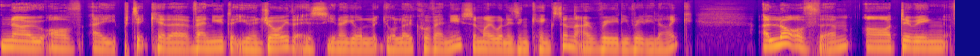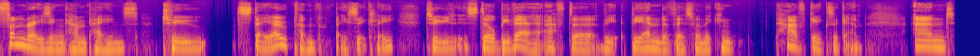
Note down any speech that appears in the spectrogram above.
know of a particular venue that you enjoy, that is, you know, your your local venue. So my one is in Kingston that I really, really like. A lot of them are doing fundraising campaigns to stay open, basically, to still be there after the the end of this when they can have gigs again. And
